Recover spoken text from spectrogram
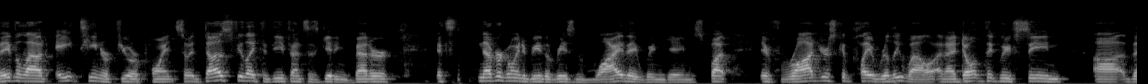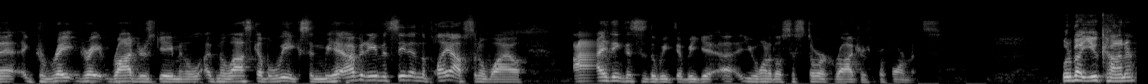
They've allowed 18 or fewer points. So it does feel like the defense is getting better. It's never going to be the reason why they win games. But if Rodgers can play really well, and I don't think we've seen uh, the great, great Rodgers game in, in the last couple weeks, and we haven't even seen it in the playoffs in a while. I think this is the week that we get uh, you one of those historic Rodgers performance. What about you, Connor?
